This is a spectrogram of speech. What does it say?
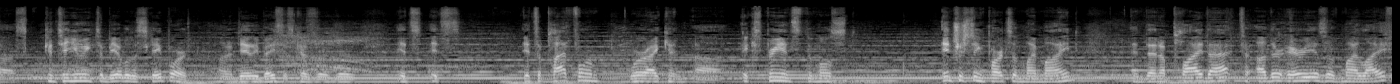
uh, continuing to be able to skateboard on a daily basis because it's it's it's a platform where I can uh, experience the most interesting parts of my mind and then apply that to other areas of my life.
